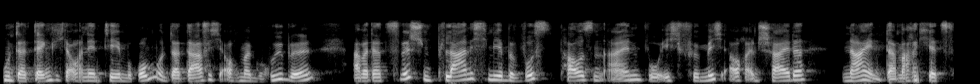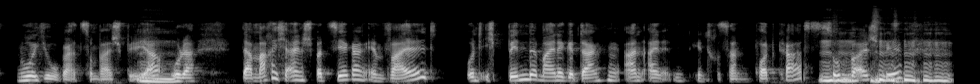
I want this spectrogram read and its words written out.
und da denke ich auch an den Themen rum und da darf ich auch mal grübeln. Aber dazwischen plane ich mir bewusst Pausen ein, wo ich für mich auch entscheide, nein, da mache ich jetzt nur Yoga zum Beispiel, mhm. ja, oder da mache ich einen Spaziergang im Wald und ich binde meine Gedanken an einen interessanten Podcast zum mhm. Beispiel.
